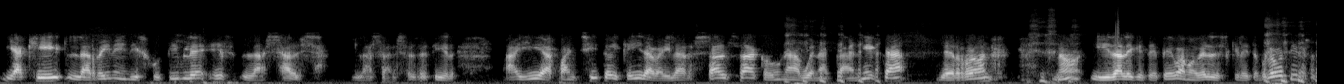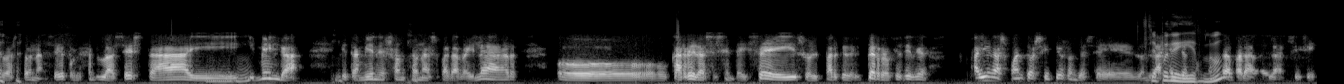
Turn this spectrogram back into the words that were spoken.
Y aquí la reina indiscutible es la salsa, la salsa, es decir, allí a Juanchito hay que ir a bailar salsa con una buena caneca de ron, ¿no? Y dale que te pego a mover el esqueleto. Pero luego tienes otras zonas, ¿eh? Por ejemplo, la Sexta y, y Menga, que también son zonas para bailar, o Carrera 66 o el Parque del Perro, es decir, que hay unos cuantos sitios donde se, donde se la puede gente ir, ¿no? para bailar, sí, sí.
